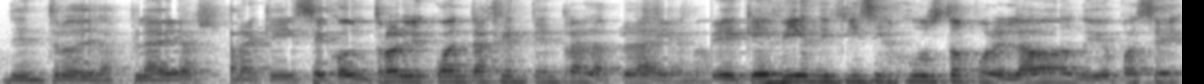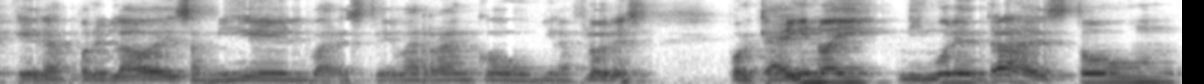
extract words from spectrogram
dentro de las playas para que se controle cuánta gente entra a la playa, ¿no? Eh, que es bien difícil justo por el lado donde yo pasé, que era por el lado de San Miguel, para este Barranco, Miraflores, porque ahí no hay ninguna entrada, es todo un...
